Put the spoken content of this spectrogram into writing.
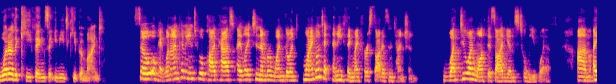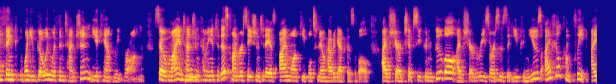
what are the key things that you need to keep in mind? So, okay, when I'm coming into a podcast, I like to number one go into when I go into anything, my first thought is intention. What do I want this audience to leave with? Um, I think when you go in with intention, you can't leave wrong. So, my intention mm. coming into this conversation today is I want people to know how to get visible. I've shared tips you can Google, I've shared resources that you can use. I feel complete. I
